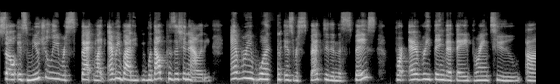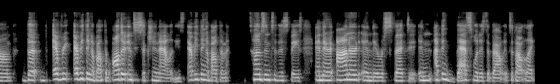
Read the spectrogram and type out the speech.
so it's mutually respect, like everybody without positionality, everyone is respected in the space for everything that they bring to um, the every everything about them, all their intersectionalities, everything about them comes into this space and they're honored and they're respected. And I think that's what it's about. It's about like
